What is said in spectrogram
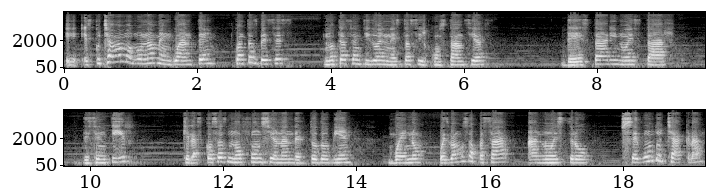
Eh, escuchábamos Luna Menguante. ¿Cuántas veces no te has sentido en estas circunstancias de estar y no estar, de sentir que las cosas no funcionan del todo bien? Bueno, pues vamos a pasar a nuestro segundo chakra.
